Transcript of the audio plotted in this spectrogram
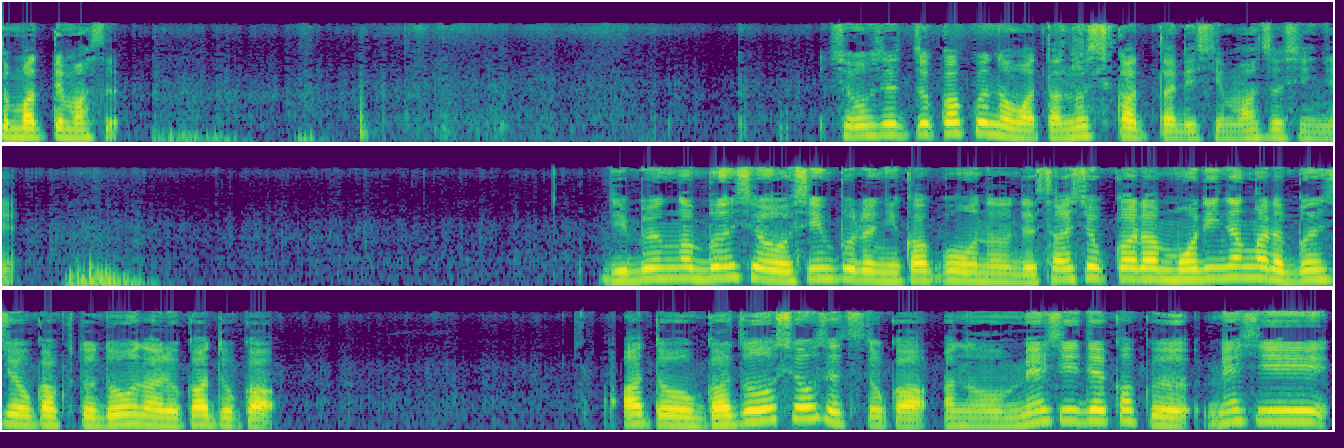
止まってます。小説書くのは楽しかったりしますしね。自分が文章をシンプルに書く方なので、最初から盛りながら文章を書くとどうなるかとか、あと画像小説とか、あの、名詞で書く、名詞、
